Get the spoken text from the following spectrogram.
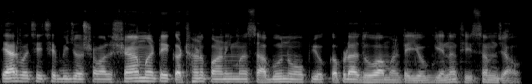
ત્યાર પછી છે બીજો સવાલ, શા માટે કઠણ પાણીમાં સાબુનો ઉપયોગ કપડાં ધોવા માટે યોગ્ય નથી? સમજાવો.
